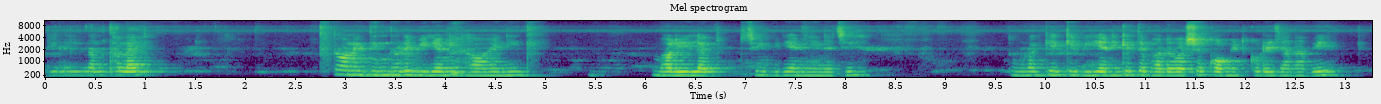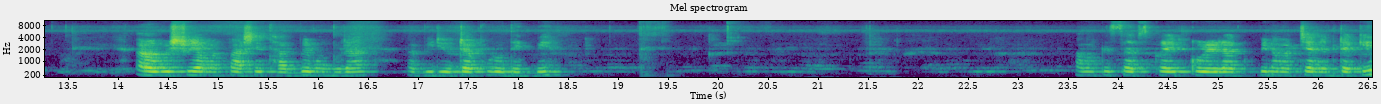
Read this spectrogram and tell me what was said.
ঢেলে নিলাম থালায়। তো অনেক দিন ধরে বিরিয়ানি খাওয়া হয়নি। ভালোই লাগছে বিরিয়ানি এনেছে। তোমরা কে কে বিরিয়ানি খেতে ভালোবাসো কমেন্ট করে জানাবে। আর অবশ্যই আমার পাশে থাকবে বন্ধুরা, আর ভিডিওটা পুরো দেখবে। আমাকে সাবস্ক্রাইব করে রাখবেন আমার চ্যানেলটাকে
